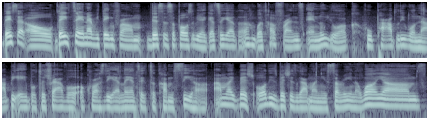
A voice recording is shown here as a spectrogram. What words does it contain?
they said, oh, they saying everything from this is supposed to be a get together with her friends in New York who probably will not be able to travel across the Atlantic to come see her. I'm like, bitch, all these bitches got money. Serena Williams,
